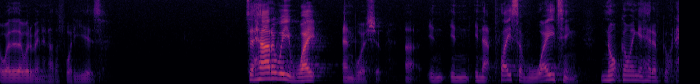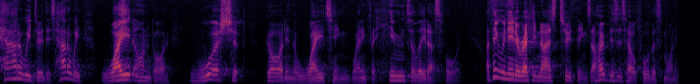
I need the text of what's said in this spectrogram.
or whether there would have been another 40 years. So, how do we wait and worship uh, in, in, in that place of waiting, not going ahead of God? How do we do this? How do we wait on God, worship God in the waiting, waiting for Him to lead us forward? I think we need to recognize two things. I hope this is helpful this morning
